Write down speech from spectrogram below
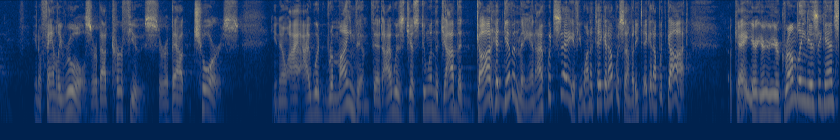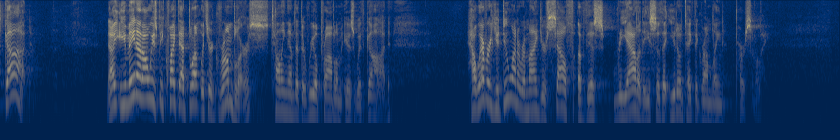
you know, family rules or about curfews or about chores, you know, I, I would remind them that I was just doing the job that God had given me. And I would say, if you want to take it up with somebody, take it up with God. Okay? Your, your, your grumbling is against God. Now, you may not always be quite that blunt with your grumblers, telling them that the real problem is with God. However, you do want to remind yourself of this reality so that you don't take the grumbling personally.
